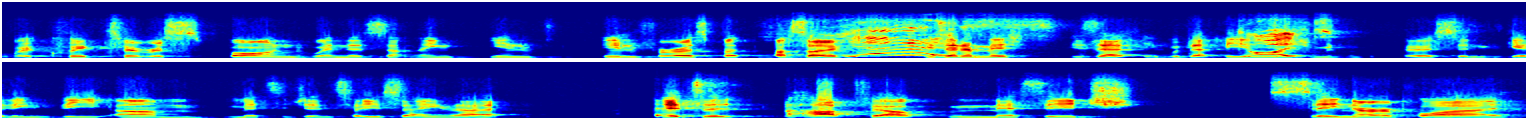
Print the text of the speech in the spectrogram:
We're quick to respond when there's something in in for us. But oh, so yes. is that a mes- Is that would that be a measurement of the person getting the um, message in? So you're saying that it's a heartfelt message. See no reply.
